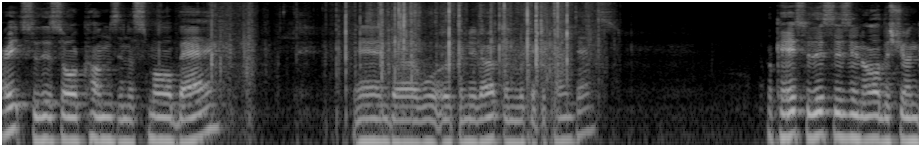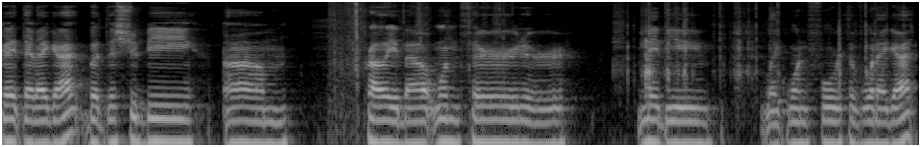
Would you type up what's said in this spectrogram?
Alright, so this all comes in a small bag. And uh, we'll open it up and look at the contents. Okay, so this isn't all the shungite that I got, but this should be um, probably about one third or maybe like one fourth of what I got.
